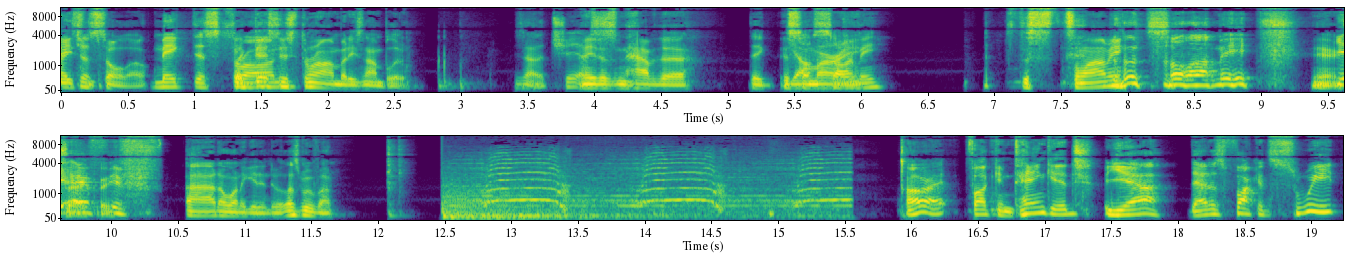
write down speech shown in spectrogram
might Jacen just Solo. make this It's Thrawn. like this is Thrawn, but he's not blue, he's not a Chiss. and he doesn't have the the it's ysalamiri. the salami. Salami. yeah, exactly. Yeah, if, if uh, I don't want to get into it, let's move on. All right. Fucking tankage. Yeah, that is fucking sweet.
